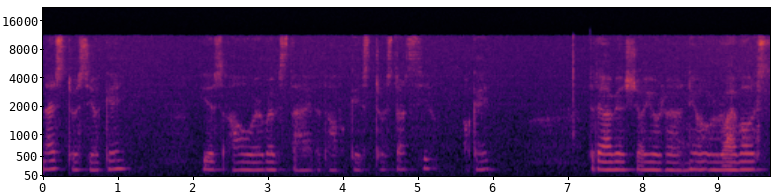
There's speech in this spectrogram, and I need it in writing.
nice to see you again. Here's our website of K2.co. Okay. Today I will show you the new arrivals.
